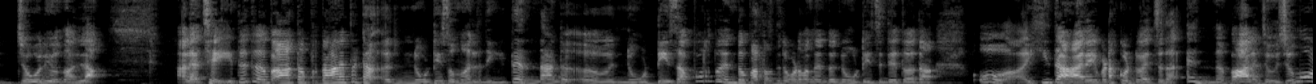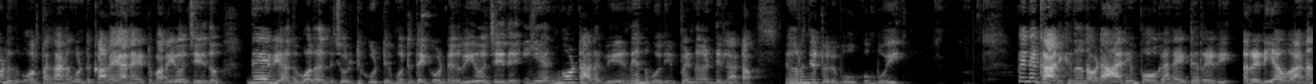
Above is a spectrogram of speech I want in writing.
ജോലിയൊന്നും അല്ല. അല്ല ചേ ഇത് അത്ര പ്രധാനപ്പെട്ട നോട്ടീസ് ഒന്നും അല്ല. നീ ഇത് എന്താണ്ട് നോട്ടീസാ പുറത്ത് എന്തോ പത്രത്തിന്റെ കൂടെ വന്ന എന്തോ നോട്ടീസിന്റെ എന്തോ അതാ. ഓ ഇതാരെ ഇവിടെ കൊണ്ടുവച്ചത്? എന്ന് ബാലൻ ചോദിച്ചു. മോൾ ഇത് പുറത്തെങ്ങാനും കൊണ്ട് കളയാനായിട്ട് പറയുകയോ ചെയ്തു. ദേവി അതുപോലെ തന്നെ ചുരുട്ടി കൂട്ടി മുറ്റത്തേക്ക് കൊണ്ട് എറിയുകയോ ചെയ്ത്. എങ്ങോട്ടാണ് വീണേന്ന് പോലും ഈ പെണ്ണ് കണ്ടില്ല കേട്ടോ. എറിഞ്ഞിട്ടൊരു പോക്കും പോയി. പിന്നെ കാണിക്കുന്നത് നമ്മുടെ ആര്യം പോകാനായിട്ട് റെഡി റെഡിയാവുകയാണ്.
